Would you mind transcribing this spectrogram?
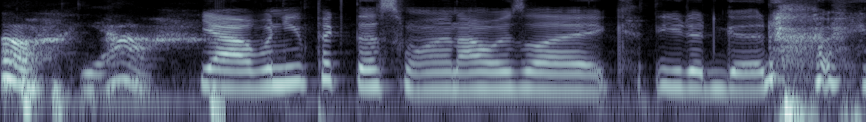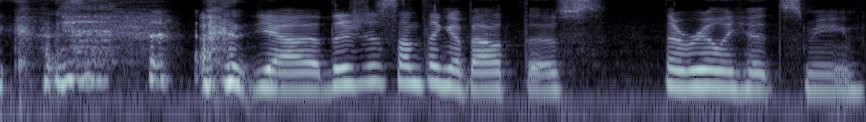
Oh yeah. Yeah, when you picked this one, I was like, you did good. because, yeah, there's just something about this that really hits me.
